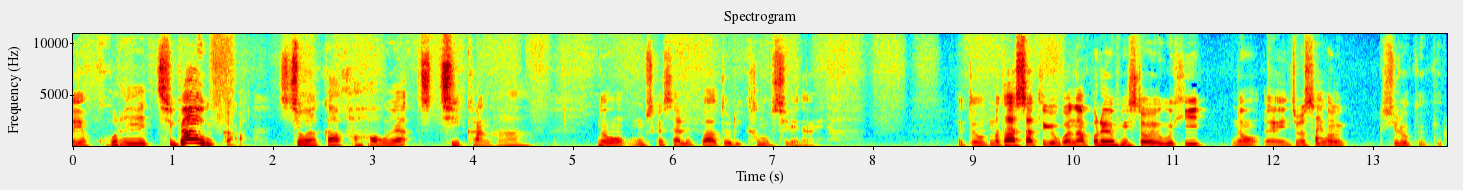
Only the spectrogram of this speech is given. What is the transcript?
いやこれ違うか父親か母親父かなのもしかしたらレパートリーかもしれないな。えっと「また明日」って曲はナポレオンフィッシュと泳ぐ日の、えー、一番最後の収録曲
